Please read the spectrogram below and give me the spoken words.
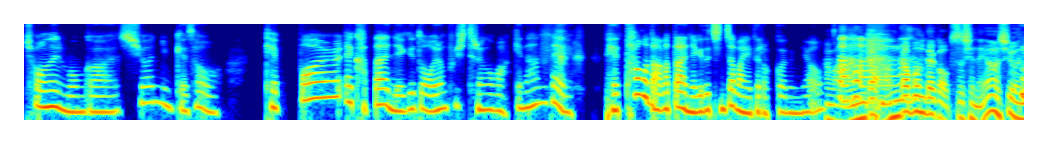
저는 뭔가 시원님께서 갯벌에 갔다는 얘기도 어렴풋이 들은 것 같긴 한데 배 타고 나갔다는 얘기도 진짜 많이 들었거든요. 안, 가, 안 가본 데가 없으시네요, 시원님.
